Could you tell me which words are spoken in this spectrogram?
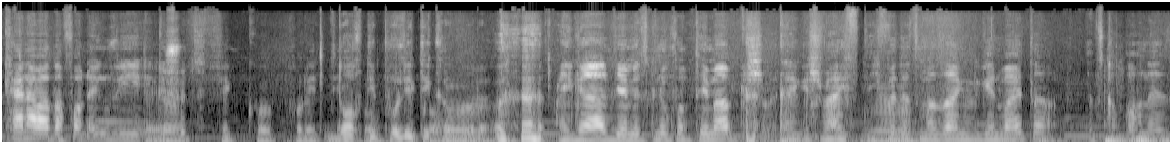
keiner war davon irgendwie geschützt. Fick Politik. Doch, die Politiker. Bruder. Egal, wir haben jetzt genug vom Thema abgeschweift. Ich Ja, würde jetzt mal sagen, wir gehen weiter. Jetzt kommt auch eine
